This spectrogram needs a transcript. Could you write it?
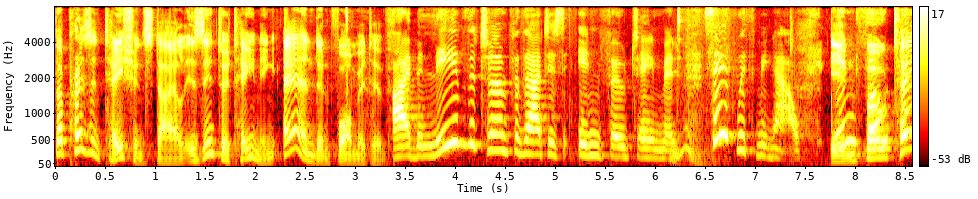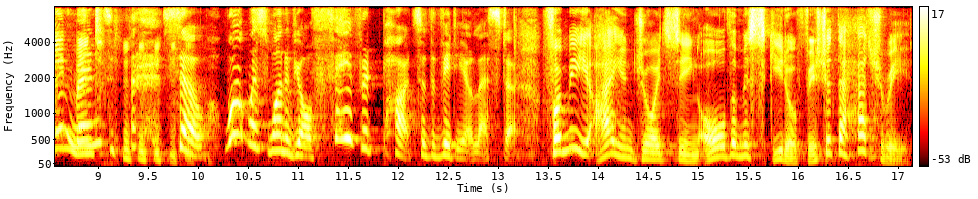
The presentation style is entertaining and informative. I believe the term for that is infotainment. Mm. Say it with me now. Infotainment. infotainment. so, what was one of your favorite parts of the video, Lester? For me, I enjoyed seeing all the mosquito fish at the hatchery.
